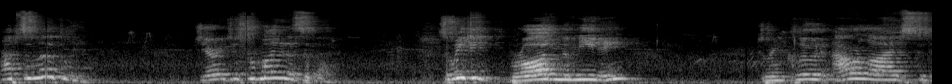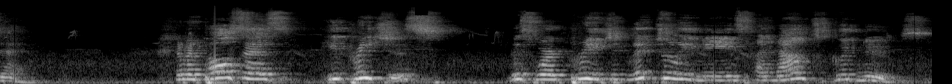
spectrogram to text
Absolutely. Jerry just reminded us of that. So we can broaden the meaning to include our lives today. And when Paul says he preaches, this word preach, it literally means announce good news.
